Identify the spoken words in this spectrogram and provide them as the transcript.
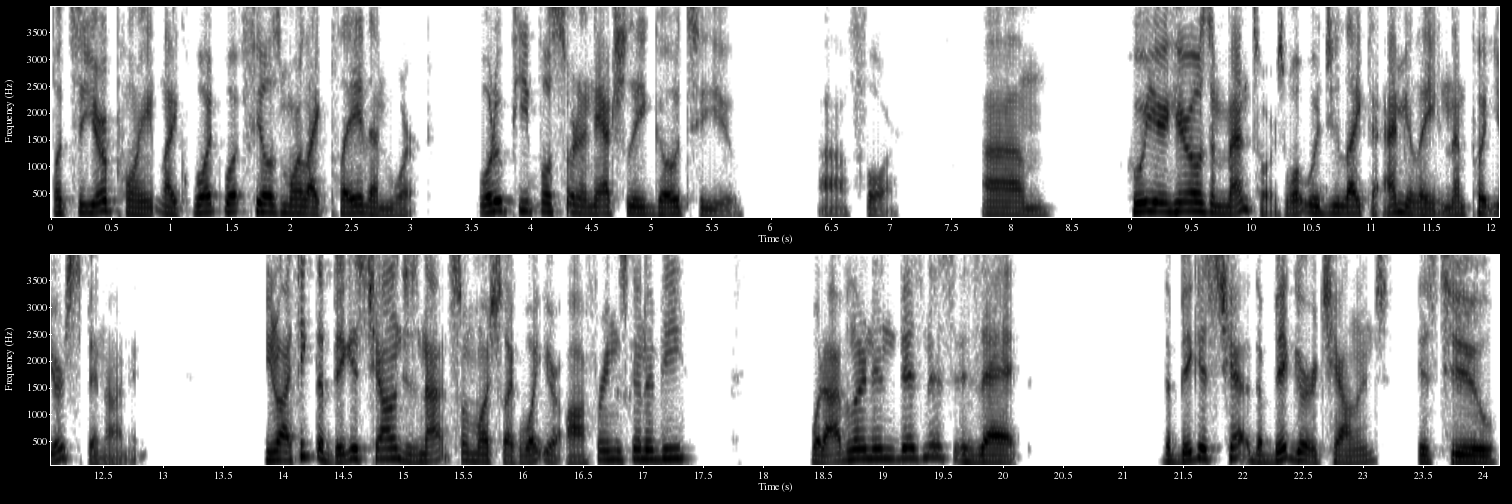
but to your point, like what what feels more like play than work? What do people sort of naturally go to you uh, for? Um, who are your heroes and mentors? What would you like to emulate, and then put your spin on it? You know, I think the biggest challenge is not so much like what your offering is going to be. What I've learned in business is that the biggest cha- the bigger challenge is to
